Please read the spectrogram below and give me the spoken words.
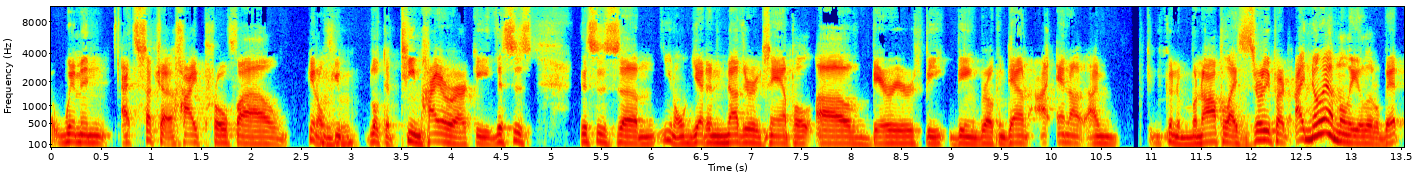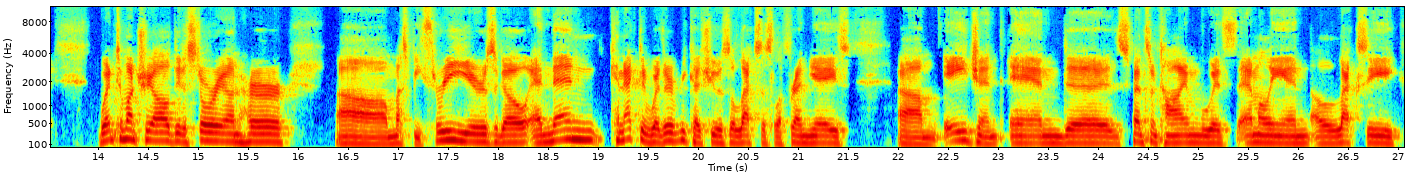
women at such a high profile. You know, if you look at team hierarchy, this is this is um, you know yet another example of barriers be, being broken down. I, and I, I'm going to monopolize this early part. I know Emilie a little bit. Went to Montreal, did a story on her. Uh, must be three years ago, and then connected with her because she was Alexis Lafreniere's um, agent, and uh, spent some time with Emilie and Alexi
